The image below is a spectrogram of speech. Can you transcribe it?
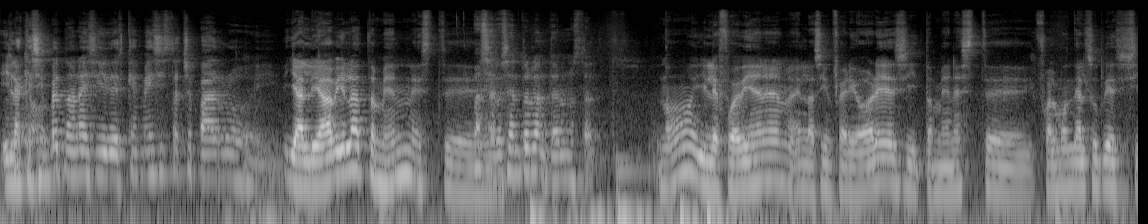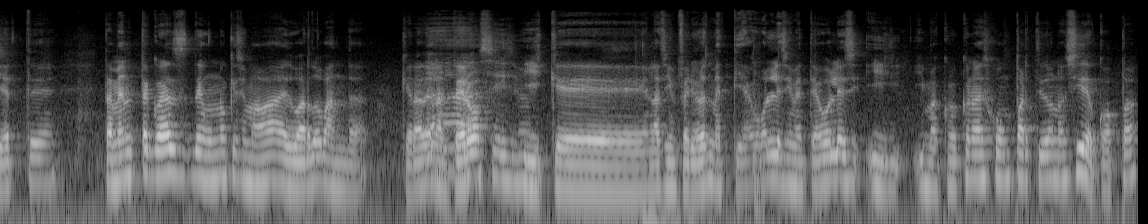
y la que no. siempre te van a decir es que Messi está chaparro y Y Ali Ávila también, este. para ser centro delantero no está. No, y le fue bien en, en las inferiores y también este fue al Mundial Sub-17. También te acuerdas de uno que se llamaba Eduardo Banda, que era delantero Ah, sí, sí, y que en las inferiores metía goles y metía goles y, y me acuerdo que una vez jugó un partido, no sé si de Copa,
